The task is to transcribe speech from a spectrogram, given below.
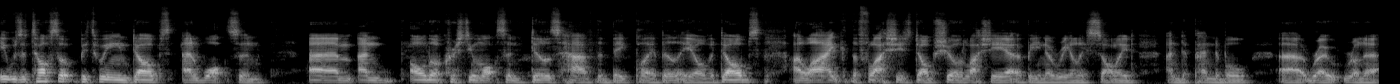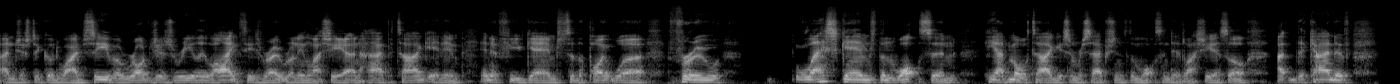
it was a toss up between Doubs and Watson. Um, and although Christian Watson does have the big playability over Doubs, I like the flashes Doubs showed last year of being a really solid and dependable uh, route runner and just a good wide receiver. Rodgers really liked his route running last year and hyper targeted him in a few games to the point where through less games than Watson, he had more targets and receptions than Watson did last year. So uh, the kind of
